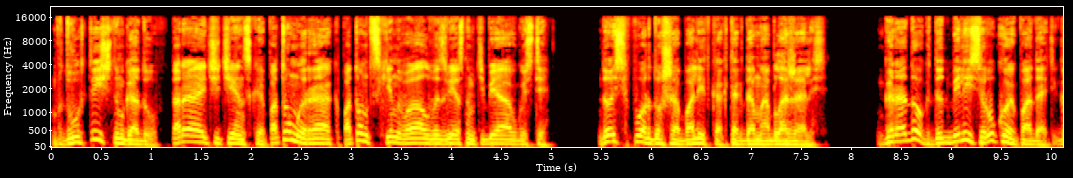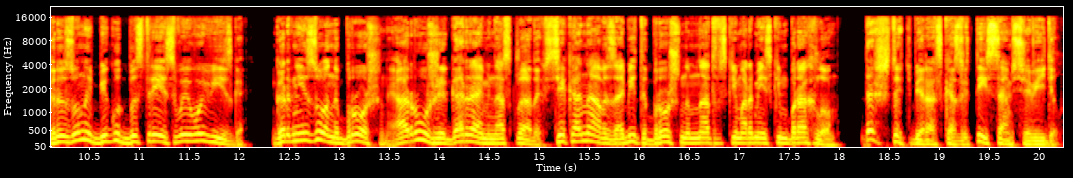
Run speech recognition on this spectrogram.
В 2000 году вторая чеченская, потом Ирак, потом Цхинвал в известном тебе августе. До сих пор душа болит, как тогда мы облажались. Городок до Тбилиси рукой подать. Грызуны бегут быстрее своего визга. Гарнизоны брошены, оружие горами на складах, все канавы забиты брошенным натовским армейским барахлом. Да что тебе рассказывать, ты сам все видел.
